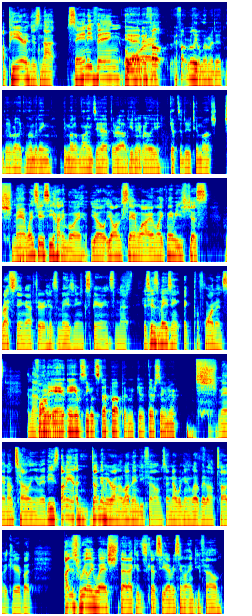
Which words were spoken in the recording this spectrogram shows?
appear and just not say anything? Yeah, Or- it felt it felt really limited. They were like limiting the amount of lines he had throughout. He didn't really get to do too much. Man, once you see Honey Boy, you'll you'll understand why. I'm like, maybe he's just resting after his amazing experience and that his his amazing performance And that. Only. A- AMC would step up and get it there sooner. Man, I'm telling you, man. These, I mean, uh, don't get me wrong. I love indie films. I know we're getting a little bit off topic here, but I just really wish that I could just go see every single indie film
